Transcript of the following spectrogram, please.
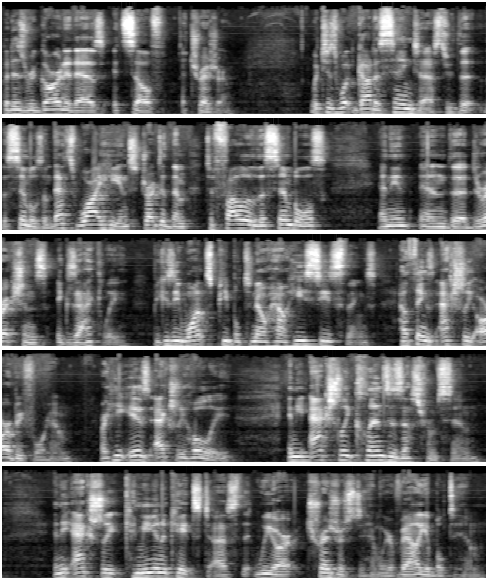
but is regarded as itself a treasure, which is what God is saying to us through the, the symbols. And that's why He instructed them to follow the symbols and the, and the directions exactly, because He wants people to know how He sees things, how things actually are before Him. Or He is actually holy, and He actually cleanses us from sin, and He actually communicates to us that we are treasures to Him, we are valuable to Him.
